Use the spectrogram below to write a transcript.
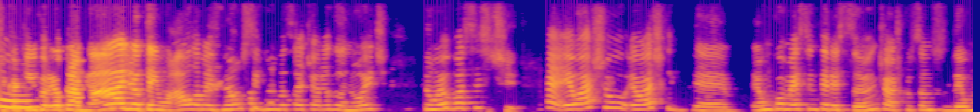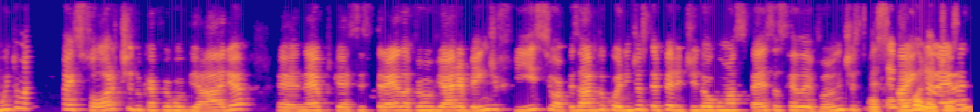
Fica aqui, eu trabalho, eu tenho aula, mas não segunda, às sete horas da noite. Então eu vou assistir. É, eu acho, eu acho que é, é um começo interessante. Eu acho que o Santos deu muito mais sorte do que a Ferroviária. É, né, porque essa estreia da Ferroviária é bem difícil, apesar do Corinthians ter perdido algumas peças relevantes. É sempre o Corinthians. É, né?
